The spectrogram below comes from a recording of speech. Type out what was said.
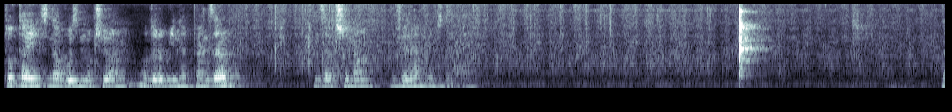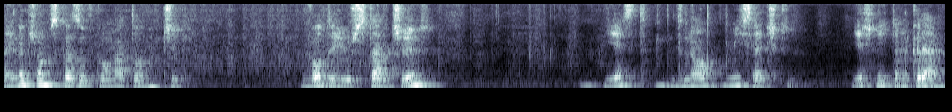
Tutaj znowu zmoczyłem odrobinę pędzel i zaczynam wyrabiać dalej. Najlepszą wskazówką na to, czy wody już starczy, jest dno miseczki. Jeśli ten krem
